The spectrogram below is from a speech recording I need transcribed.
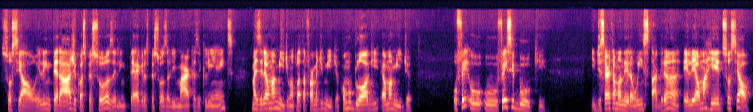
social. Ele interage com as pessoas, ele integra as pessoas ali, marcas e clientes, mas ele é uma mídia, uma plataforma de mídia. Como o blog é uma mídia. O, o, o Facebook e, de certa maneira, o Instagram, ele é uma rede social.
